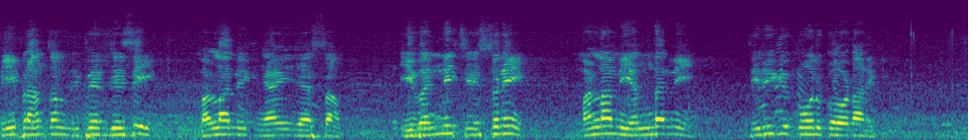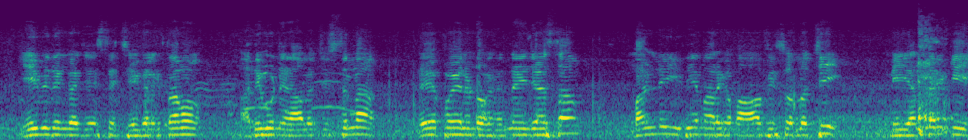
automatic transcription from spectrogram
మీ ప్రాంతంలో రిపేర్ చేసి మళ్ళా మీకు న్యాయం చేస్తాం. ఇవన్నీ చేస్తూనే మళ్ళా మీ అందరినీ తిరిగి కోలుకోవడానికి ఏ విధంగా చేస్తే చేయగలుగుతామో అది కూడా నేను ఆలోచిస్తున్నా. రేపు ఒక నిర్ణయం చేస్తాం. మళ్ళీ ఇదే మార్గం మా ఆఫీసర్లు వచ్చి మీ అందరికీ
